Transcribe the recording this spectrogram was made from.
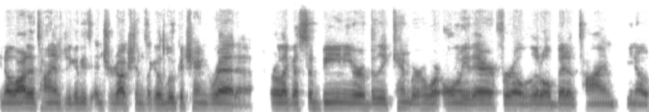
You know, a lot of the times we get these introductions like a Luca Changretta or like a Sabini or a Billy Kimber who are only there for a little bit of time, you know,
